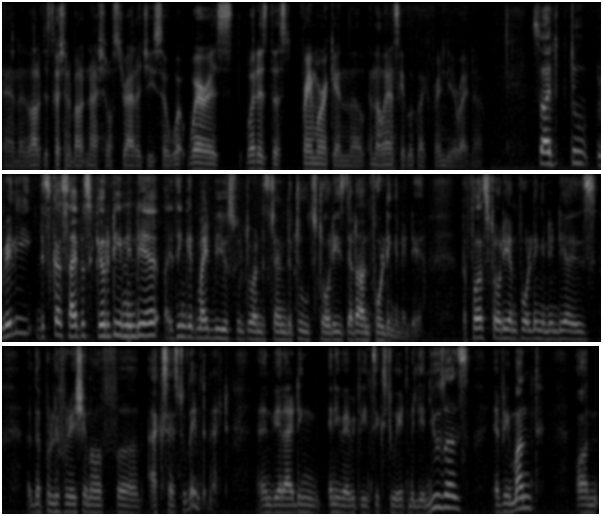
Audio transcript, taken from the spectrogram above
and a lot of discussion about national strategy. So, wh- where is what is this framework and the and the landscape look like for India right now? So, uh, to really discuss cybersecurity in India, I think it might be useful to understand the two stories that are unfolding in India. The first story unfolding in India is the proliferation of uh, access to the internet and we are adding anywhere between 6 to 8 million users every month on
